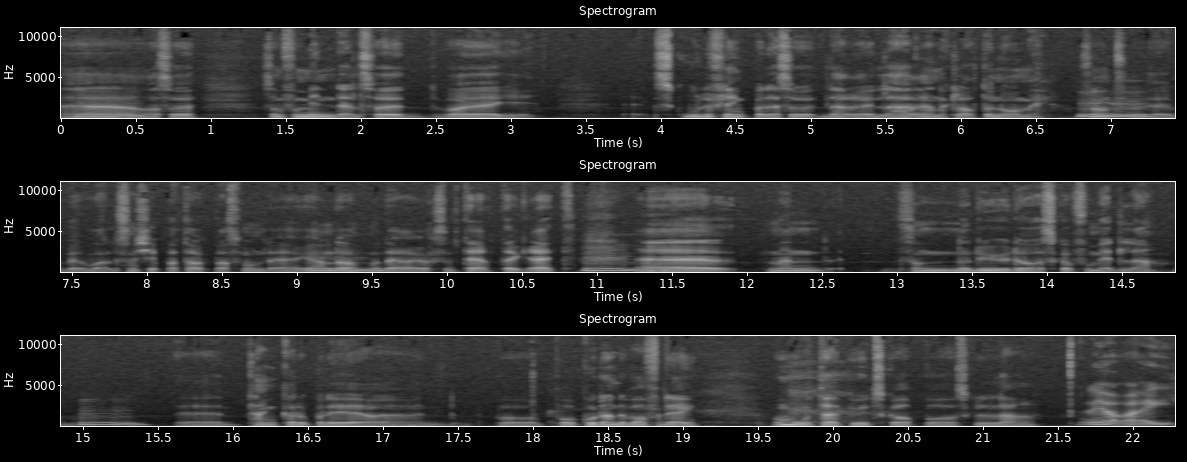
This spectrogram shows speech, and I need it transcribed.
Eh, altså, som for min del så var jo jeg skoleflink på det så der lærerne klarte å nå meg. sant? Jeg var litt sånn skippertakperson, det er jeg ennå, men det har jeg akseptert, det er greit. Eh, men sånn når du da skal formidle, eh, tenker du på det eh, på, på hvordan det var for deg å motta et budskap og skulle lære? Ja, jeg,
